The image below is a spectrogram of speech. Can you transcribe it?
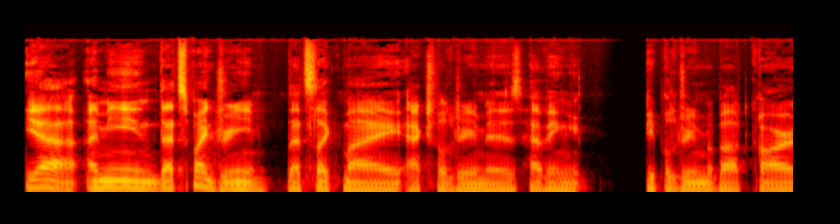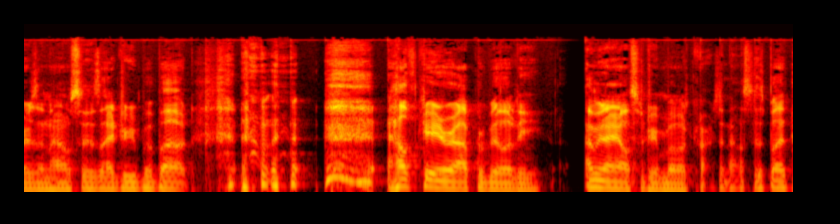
Yeah, I mean that's my dream. That's like my actual dream is having people dream about cars and houses. I dream about healthcare interoperability. I mean, I also dream about cars and houses, but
